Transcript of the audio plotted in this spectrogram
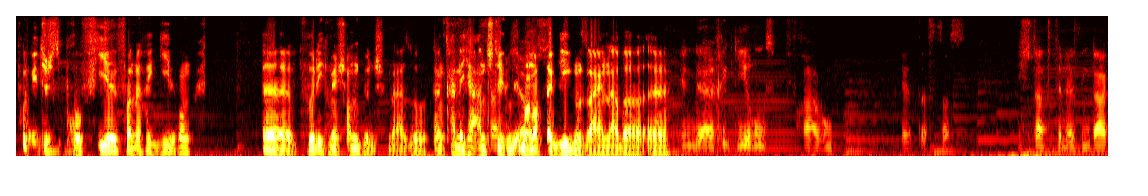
politisches Profil von der Regierung äh, würde ich mir schon wünschen. Also dann kann ich ja anschließend immer noch dagegen sein, aber äh, In der Regierungsbefragung, dass das stattfindet, und da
